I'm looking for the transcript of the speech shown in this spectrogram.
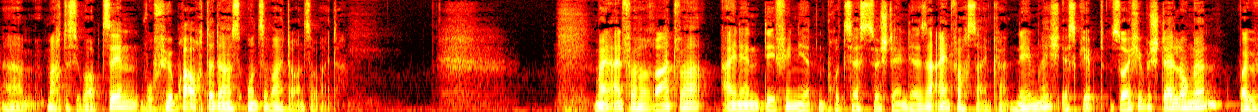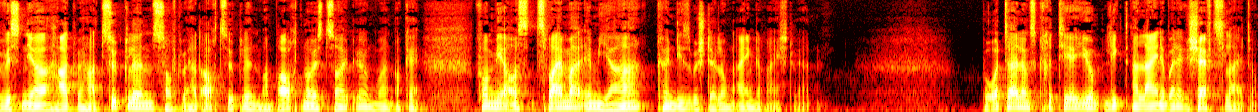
Ähm, macht es überhaupt Sinn? Wofür braucht er das? Und so weiter und so weiter. Mein einfacher Rat war, einen definierten Prozess zu erstellen, der sehr einfach sein kann. Nämlich, es gibt solche Bestellungen, weil wir wissen ja, Hardware hat Zyklen, Software hat auch Zyklen, man braucht neues Zeug irgendwann. Okay. Von mir aus zweimal im Jahr können diese Bestellungen eingereicht werden. Beurteilungskriterium liegt alleine bei der Geschäftsleitung,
